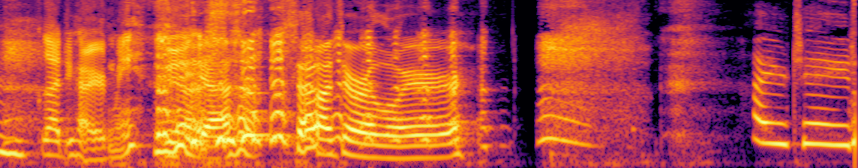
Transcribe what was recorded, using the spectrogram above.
Glad you hired me. Yeah. yeah. Shout out to our lawyer. Hire Jade.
